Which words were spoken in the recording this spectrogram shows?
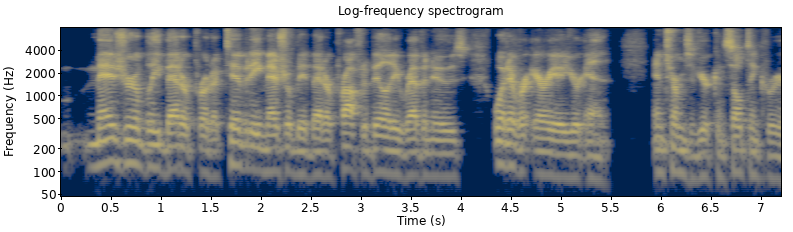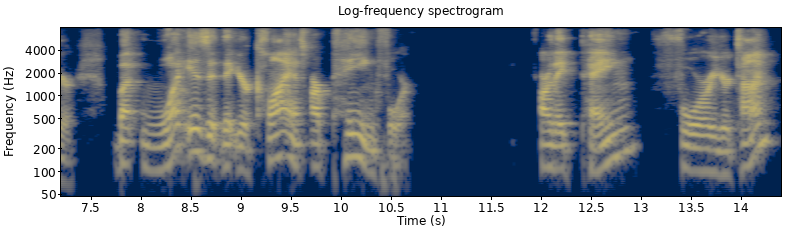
measurably better productivity, measurably better profitability, revenues, whatever area you're in in terms of your consulting career. But what is it that your clients are paying for? Are they paying for your time?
